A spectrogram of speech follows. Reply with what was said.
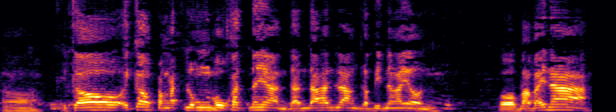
Ah, ikaw, ikaw, pangatlong hukad na yan. Dandahan lang, gabi na ngayon. Oh, babay na.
